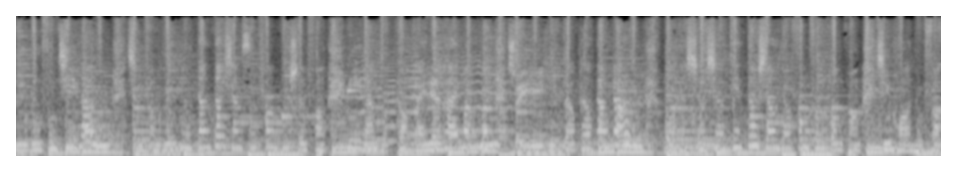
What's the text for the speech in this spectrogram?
你无风起浪，心房悠悠荡荡，相思放不胜放。你让我逃开人海茫茫，随意飘飘荡荡。我的小小天堂逍遥，风风光光，心花怒放。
